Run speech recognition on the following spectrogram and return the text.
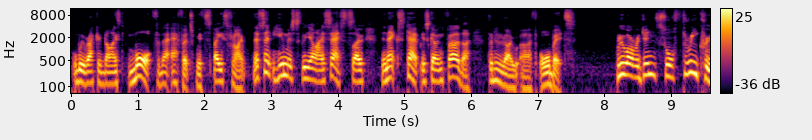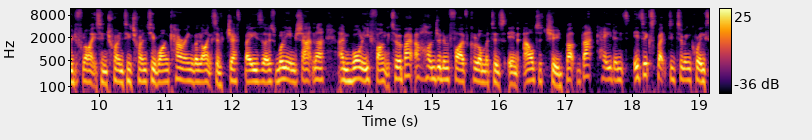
will be recognised more for their efforts with spaceflight. They've sent humans to the ISS, so the next step is going further than low Earth orbit. Blue Origin saw three crewed flights in 2021 carrying the likes of Jeff Bezos, William Shatner and Wally Funk to about 105 kilometers in altitude, but that cadence is expected to increase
